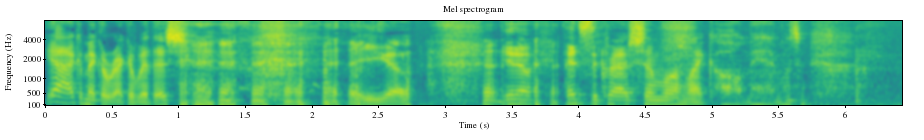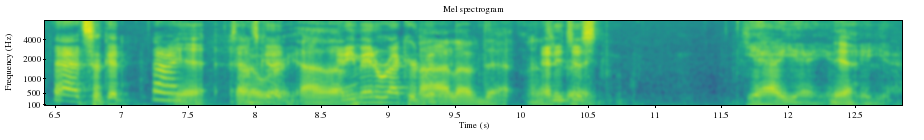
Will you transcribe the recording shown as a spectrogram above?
Yeah, I can make a record with this. There you go. you know, hits the crash cymbal. I'm like, oh man, what's it? That's so good. All right, Yeah, sounds good. work. I love and he made a that. record with I it. love that. That's and it great. just, yeah, yeah, yeah, Yeah. yeah, yeah.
